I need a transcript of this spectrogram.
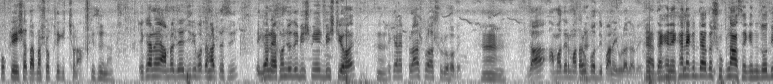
প্রকৃতির সাথে আপনার শক্তি কিচ্ছু না। কিছুই না। এখানে আমরা যে জিরিপথে হাঁটতেছি এখানে এখন যদি বিশ মিনিট বৃষ্টি হয় এখানে প্লাস প্লাস শুরু হবে। হ্যাঁ। যা আমাদের মাথার উপর দিয়ে পানিগুলো যাবে। হ্যাঁ দেখেন এখানে কিন্তু একদম শুকনো আছে কিন্তু যদি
